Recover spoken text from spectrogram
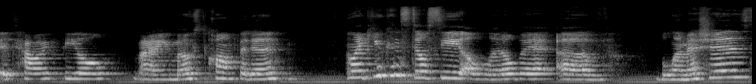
It's how I feel my most confident. like you can still see a little bit of blemishes.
